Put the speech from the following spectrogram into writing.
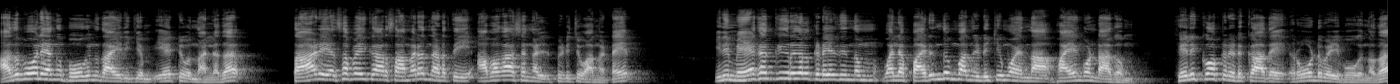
അതുപോലെ അങ്ങ് പോകുന്നതായിരിക്കും ഏറ്റവും നല്ലത്. താഴെ എസ് എഫ് ഐക്കാർ സമരം നടത്തി അവകാശങ്ങൾ പിടിച്ചു വാങ്ങട്ടെ. ഇനി മേഘക്കീറുകൾക്കിടയിൽ നിന്നും വല്ല പരുന്തും വന്നിടിക്കുമോ എന്ന ഭയം കൊണ്ടാകും ഹെലികോപ്റ്റർ എടുക്കാതെ റോഡ് വഴി പോകുന്നത്.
